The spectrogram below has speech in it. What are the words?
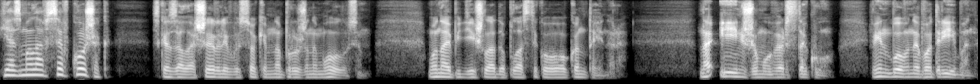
Я змала все в кошик, сказала Шерлі високим напруженим голосом. Вона підійшла до пластикового контейнера. На іншому верстаку. Він був не потрібен.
